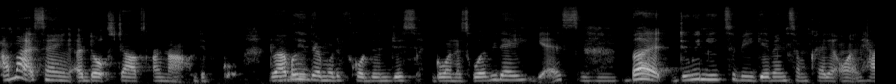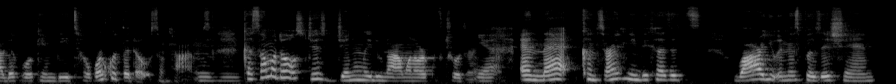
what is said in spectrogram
I'm not saying adults' jobs are not difficult. Do mm-hmm. I believe they're more difficult than just going to school every day? Yes. Mm-hmm. But do we need to be given some credit on how difficult it can be to work with adults sometimes? Because mm-hmm. some adults just genuinely do not want to work with children. Yeah. And that concerns me because it's why are you in this position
